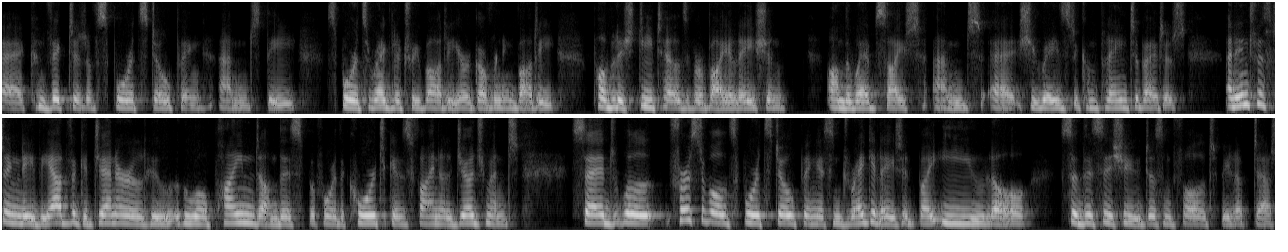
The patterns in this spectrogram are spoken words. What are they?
uh, convicted of sports doping, and the sports regulatory body or governing body published details of her violation on the website, and uh, she raised a complaint about it. And interestingly, the Advocate General who, who opined on this before the court gives final judgment said, well, first of all, sports doping isn't regulated by EU law, so this issue doesn't fall to be looked at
